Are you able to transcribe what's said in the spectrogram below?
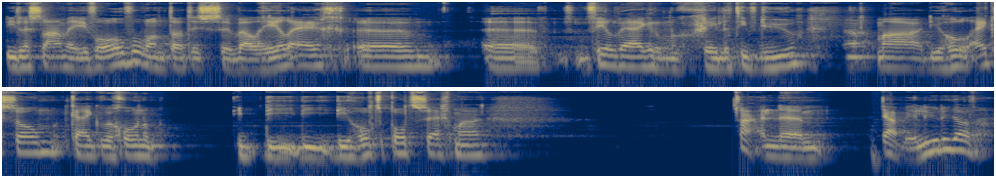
die slaan we even over. Want dat is wel heel erg ehm, uh, veel werken, ook nog relatief duur. Ja. Maar die whole exome kijken we gewoon op die, die, die, die hotspots, zeg maar. Ah, en uh, ja, willen jullie dat?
